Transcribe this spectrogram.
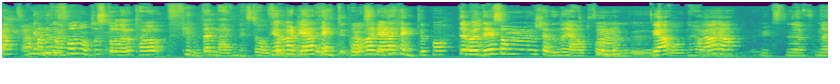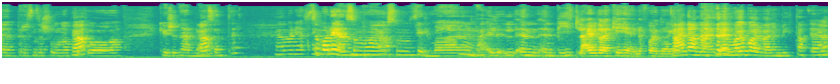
ja? Eller du kan få noen til å stå der og ta, filme deg live mens du holder Ja, det var det jeg tenkte på. Det var det jeg tenkte på. Det var jo det som skjedde når jeg holdt foredrag Mm. Ja. på når jeg Ja, hadde ja. ut- nei, presentasjonen oppe Ja. på Kurset Nærmesenter. Ja, Så var det en som, som filma Mm. en, en bit live, da, ikke hele foredraget. Nei, da, nei, det må jo bare være en bit, da. Ja.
